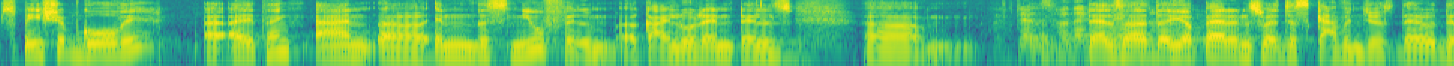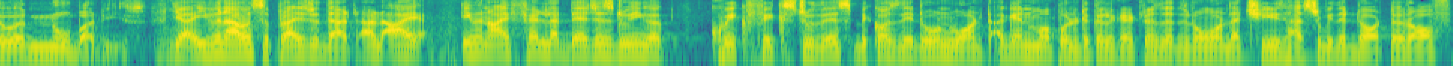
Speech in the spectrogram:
spaceship go away. I I think, and uh, in this new film, uh, Kylo Ren tells um, Tells her that tells her that your parents were just scavengers. They they were nobodies. Yeah, even I was surprised with that, and I even I felt that they're just doing a quick fix to this because they don't want again more political correctness. That they don't want that she has to be the daughter of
